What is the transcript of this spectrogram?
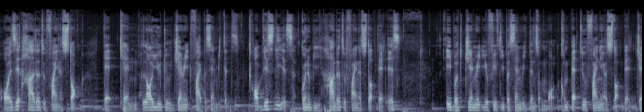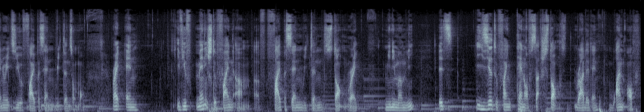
or is it harder to find a stock that can allow you to generate 5% returns? Obviously, it's going to be harder to find a stock that is able to generate you 50% returns or more compared to finding a stock that generates you 5% returns or more, right? And if you manage to find um, a 5% return stock, right, minimally, it's easier to find 10 of such stocks rather than one of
